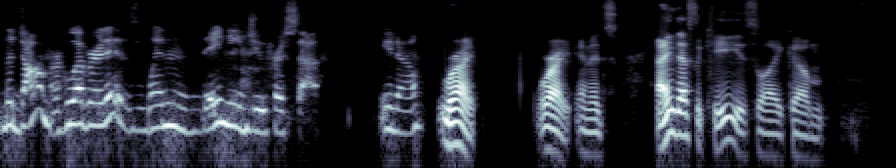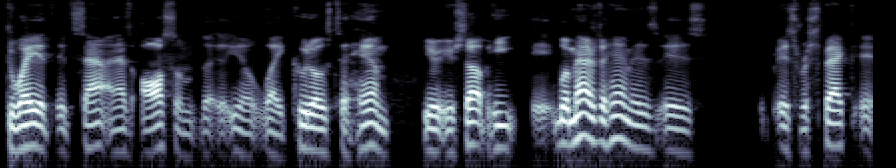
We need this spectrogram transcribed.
the dom or whoever it is when they need you for stuff, you know. Right. Right. And it's I think that's the key. Is like um, the way it, it sounds, and that's awesome. The, you know, like kudos to him. Your your sub. He what matters to him is is is respect eh,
